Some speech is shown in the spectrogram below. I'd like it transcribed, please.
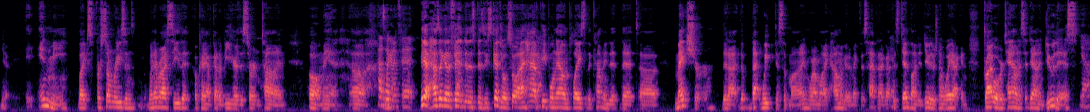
you know, in me, like for some reason, whenever I see that okay, I've got to be here at this certain time. Oh man, uh, how's that going to fit? Yeah, how's that going to fit yeah. into this busy schedule? So I have yeah. people now in place at the company that that uh, make sure that I the, that weakness of mine where I'm like, how am I going to make this happen? I've got yeah. this deadline to do. There's no way I can drive over town and sit down and do this. Yeah.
